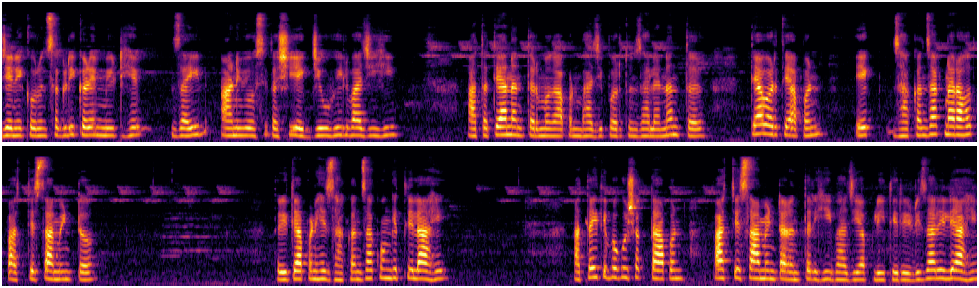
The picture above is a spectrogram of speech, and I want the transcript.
जेणेकरून सगळीकडे मीठ हे जाईल आणि व्यवस्थित अशी एकजीव होईल भाजी ही आता त्यानंतर मग आपण भाजी परतून झाल्यानंतर त्यावरती आपण एक झाकण झाकणार आहोत पाच ते सहा मिनटं. तर इथे आपण हे झाकण झाकून घेतलेलं आहे. आता इथे बघू शकता आपण पाच ते सहा मिनटानंतर ही भाजी आपली इथे रेडी झालेली आहे.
